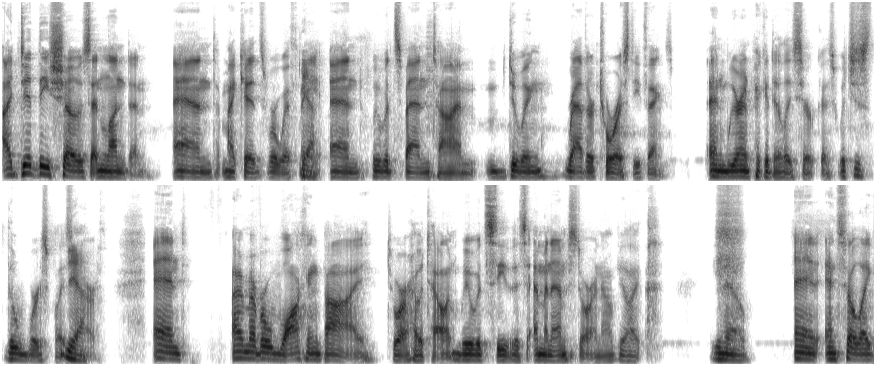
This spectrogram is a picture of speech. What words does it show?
i did these shows in london and my kids were with me Yeah. and we would spend time doing rather touristy things and we were in piccadilly circus which is the worst place Yeah. on earth and i remember walking by to our hotel and we would see this m&m store and i would be like you know and and so like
